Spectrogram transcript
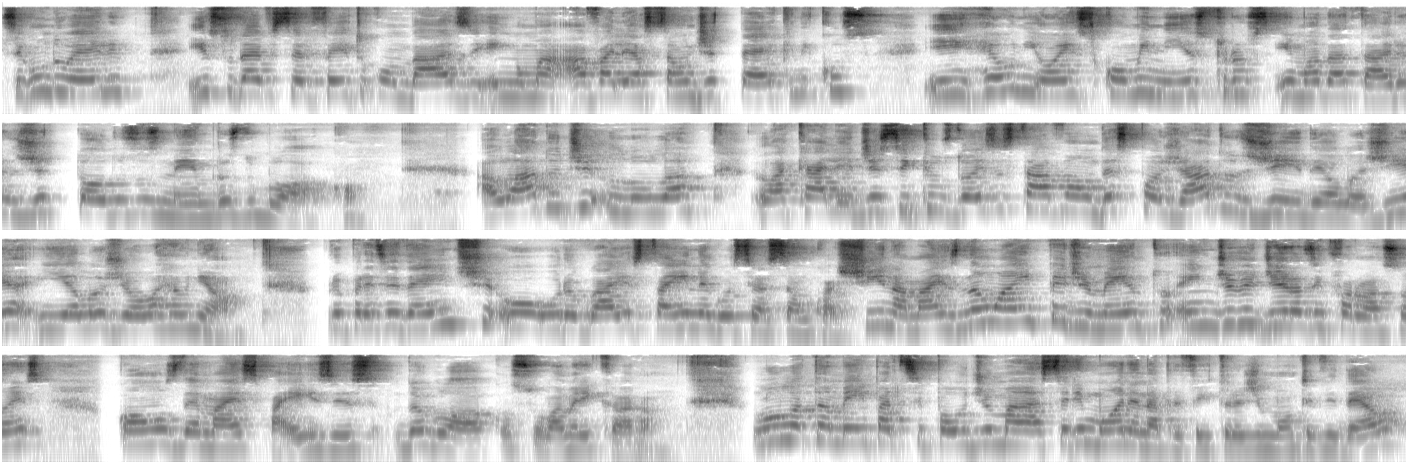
Segundo ele, isso deve ser feito com base em uma avaliação de técnicos e reuniões com ministros e mandatários de todos os membros do bloco. Ao lado de Lula, Lacalle disse que os dois estavam despojados de ideologia e elogiou a reunião. Para o presidente, o Uruguai está em negociação com a China, mas não há impedimento em dividir as informações com os demais países do bloco sul-americano. Lula também participou de uma cerimônia na prefeitura de Montevideo,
